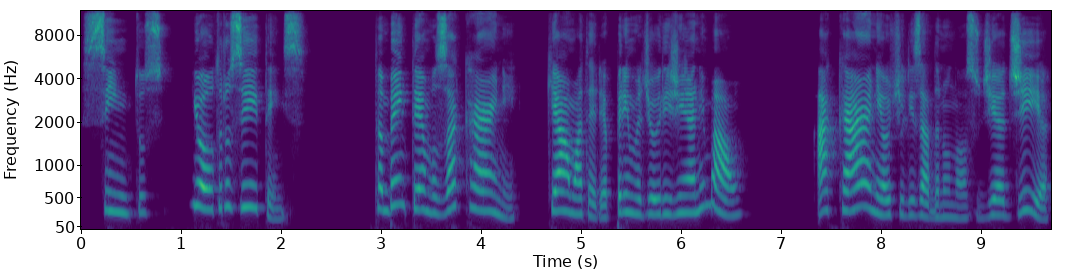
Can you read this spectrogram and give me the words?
cintos e outros itens. Também temos a carne, que é a matéria-prima de origem animal. A carne é utilizada no nosso dia a dia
